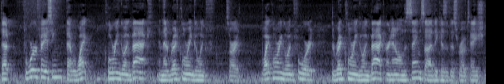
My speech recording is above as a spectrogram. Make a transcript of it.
That forward facing, that white chlorine going back, and that red chlorine going, sorry, white chlorine going forward, the red chlorine going back are now on the same side because of this rotation.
